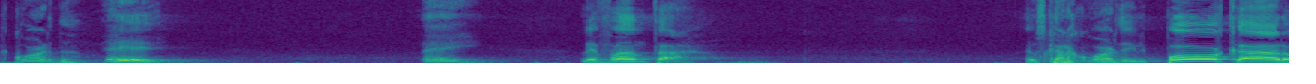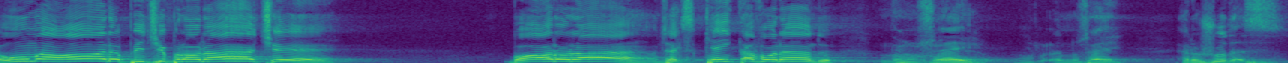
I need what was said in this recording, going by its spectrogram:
Acorda. Ei. Ei. Levanta. Aí os caras acordam. Ele, pô, cara, uma hora eu pedi para orar, tchê. Bora orar. Onde é que, quem estava orando? Eu não sei. Eu não sei. Era o Judas.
